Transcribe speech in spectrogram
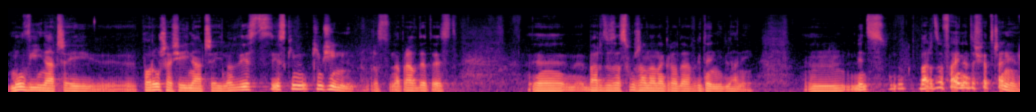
Mówi inaczej, y, porusza się inaczej, no jest, jest kim, kimś innym. Po prostu naprawdę to jest y, bardzo zasłużona nagroda w Gdyni dla niej. Ym, Więc no, bardzo fajne doświadczenie. no.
